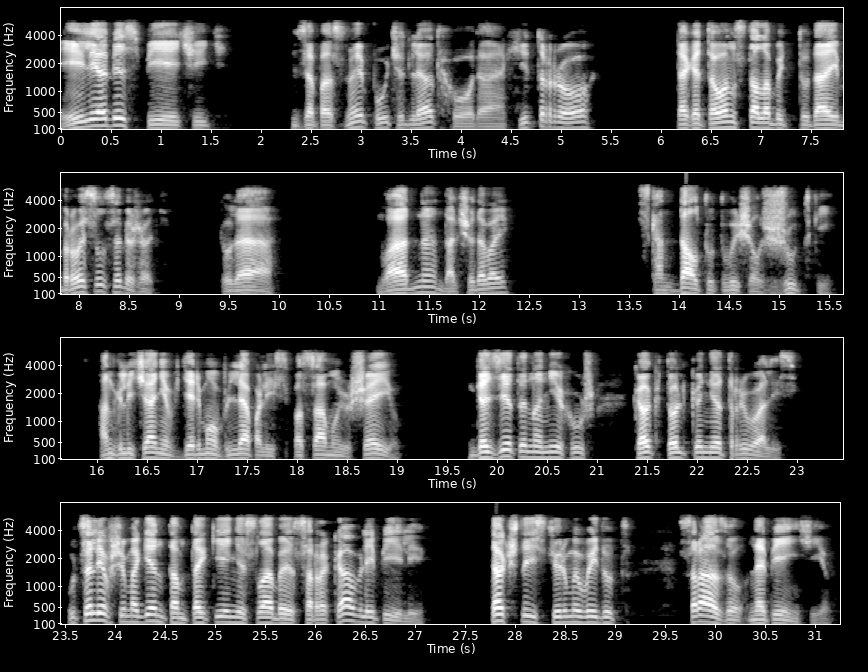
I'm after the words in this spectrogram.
Или обеспечить запасной путь для отхода. Хитро. Так это он, стало быть, туда и бросился бежать? Туда. Ладно, дальше давай. Скандал тут вышел жуткий. Англичане в дерьмо вляпались по самую шею. Газеты на них уж как только не отрывались. Уцелевшим агентам такие неслабые сорока влепили, так что из тюрьмы выйдут сразу на пенсию.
